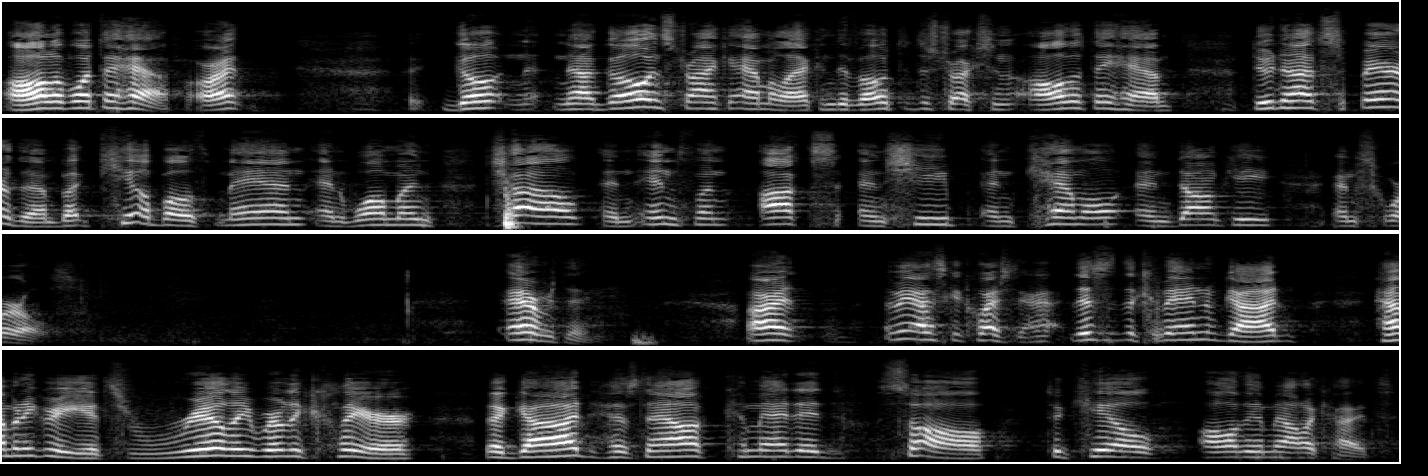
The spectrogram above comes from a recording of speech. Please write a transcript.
All of what they have. All right? Go, now go and strike Amalek and devote to destruction all that they have. Do not spare them, but kill both man and woman, child and infant, ox and sheep, and camel and donkey and squirrels. Everything. All right, let me ask you a question. This is the command of God. How many agree? It's really, really clear that God has now commanded Saul to kill all the Amalekites,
